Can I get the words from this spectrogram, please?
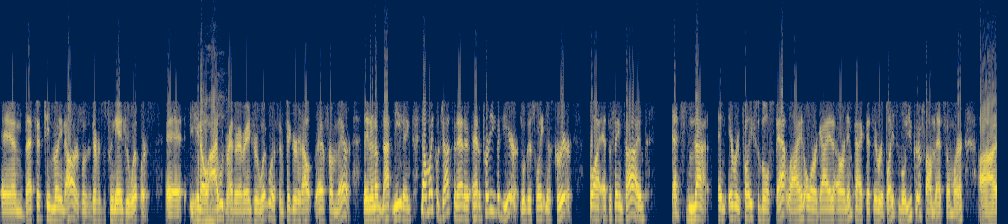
And that 15 million dollars was the difference between Andrew Whitworth. Uh, you know, I would rather have Andrew Whitworth and figure it out uh, from there. They ended up not needing. Now, Michael Johnson had a had a pretty good year with this late in his career, but at the same time, that's not an irreplaceable stat line or a guy or an impact that's irreplaceable. You could have found that somewhere. Uh,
